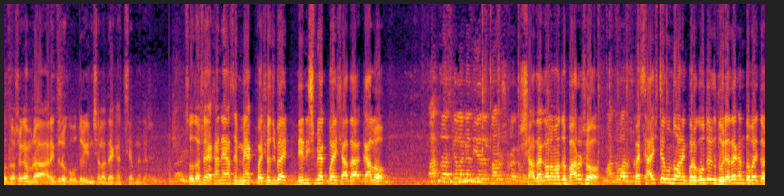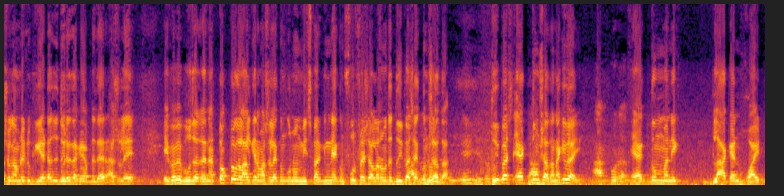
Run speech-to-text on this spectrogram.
সো দর্শক আমরা আরেক দুটো কবুতর ইনশাল্লাহ দেখাচ্ছি আপনাদের। সো দর্শক এখানে আছে ম্যাক পাই সজি ভাই ডেনিশ ম্যাক পাই সাদা কালো। সাদা কালো মাত্র বারোশো। ভাই সাইজটা কিন্তু অনেক বড় কবুতর ধরে দেখেন তো ভাই। দর্শক আমরা একটু গিয়াটা যদি ধরে দেখাই আপনাদের আসলে এইভাবে বোঝা যায় না। টকটক লাল কেন মাসাল একদম কোনো মিস মার্কিং না একদম ফুল ফ্রেশ আলার মধ্যে দুই পাশে একদম সাদা। দশ- দুই পাশ একদম সাদা নাকি ভাই? একদম মানে ব্ল্যাক অ্যান্ড হোয়াইট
